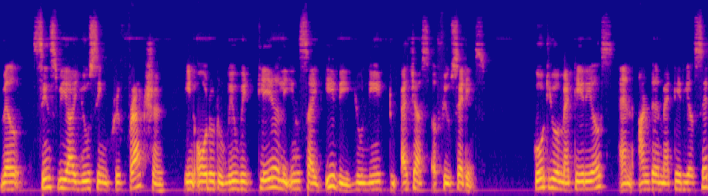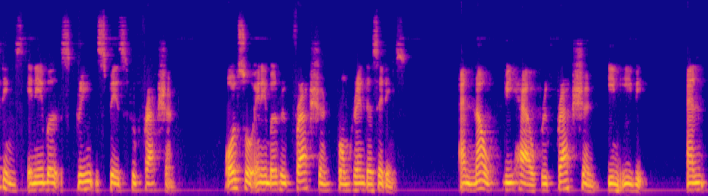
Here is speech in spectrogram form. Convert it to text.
Well, since we are using refraction, in order to view it clearly inside Eevee, you need to adjust a few settings. Go to your materials and under material settings, enable screen space refraction. Also enable refraction from render settings. And now we have refraction in Eevee. And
